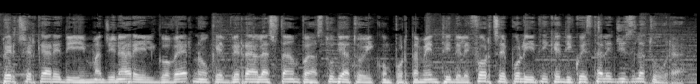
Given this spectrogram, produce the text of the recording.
Per cercare di immaginare il governo che verrà la stampa ha studiato i comportamenti delle forze politiche di questa legislatura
